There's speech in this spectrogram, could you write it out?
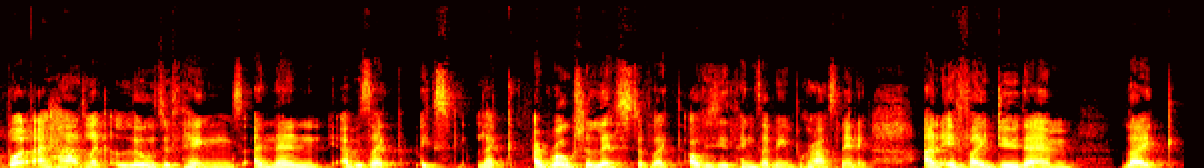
But I had like loads of things, and then I was like, exp- like I wrote a list of like obviously things I've been procrastinating, and if I do them, like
